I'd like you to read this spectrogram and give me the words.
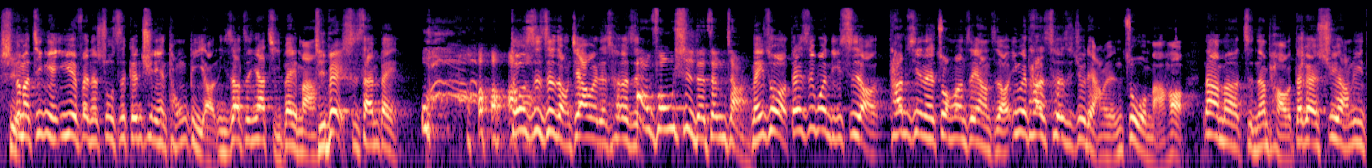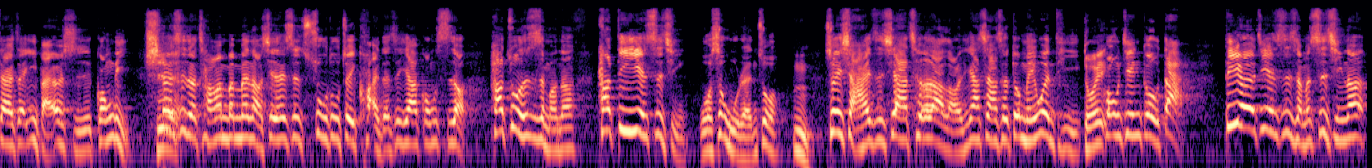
是。那么今年一月份的数字跟去年同比哦，你知道增加几倍吗？几倍？十三倍。哇，都是这种价位的车子，暴风式的增长，没错。但是问题是哦，他们现在状况这样子哦，因为他的车子就两人坐嘛哈，那么只能跑大概续航率大概在一百二十公里。是。但是呢，长安奔奔哦，现在是速度最快的这家公司哦，他做的是什么呢？他第一件事情，我是五人座，嗯，所以小孩子下车啦，老人家下车都没问题，对，空间够大。第二件是什么事情呢？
